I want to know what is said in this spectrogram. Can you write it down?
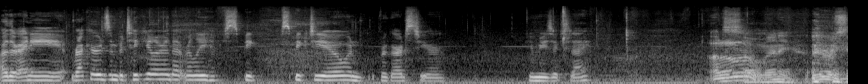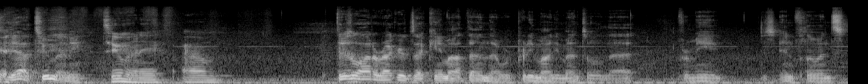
Are there any records in particular that really speak speak to you in regards to your your music today? I don't know. So many. There's, yeah, too many. Too many. Um, There's a lot of records that came out then that were pretty monumental that, for me, just influenced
